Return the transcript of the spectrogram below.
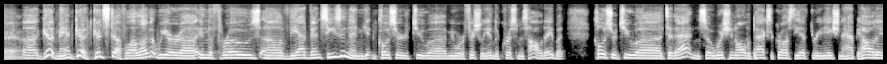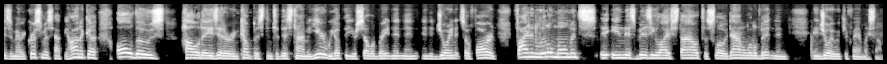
Uh, Uh, good, man. Good. Good stuff. Well, I love it. We are uh, in the throes of the Advent season and getting closer to, uh, I mean, we're officially in the Christmas holiday, but closer to uh, to that. And so wishing all the packs across the F3 Nation a happy holidays, a Merry Christmas, Happy Hanukkah, all those holidays that are encompassed into this time of year. We hope that you're celebrating it and, and enjoying it so far and finding little moments in this busy lifestyle to slow it down a little bit and, and enjoy with your family some.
